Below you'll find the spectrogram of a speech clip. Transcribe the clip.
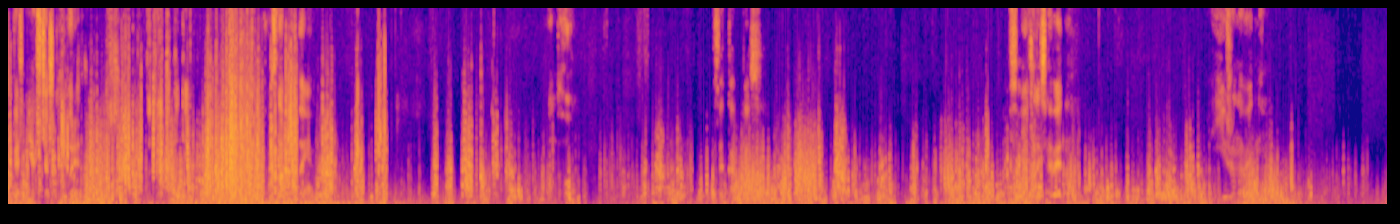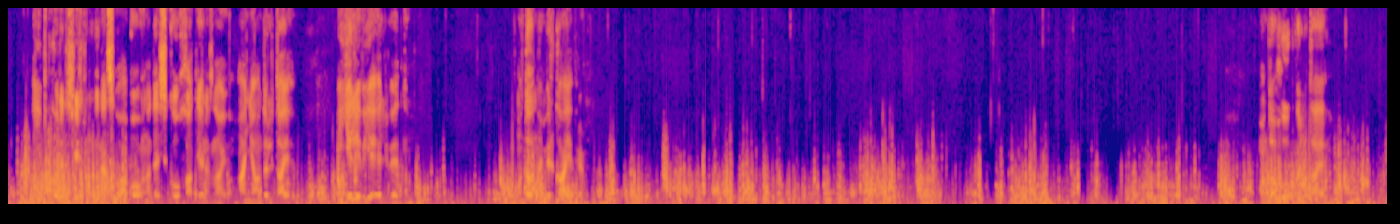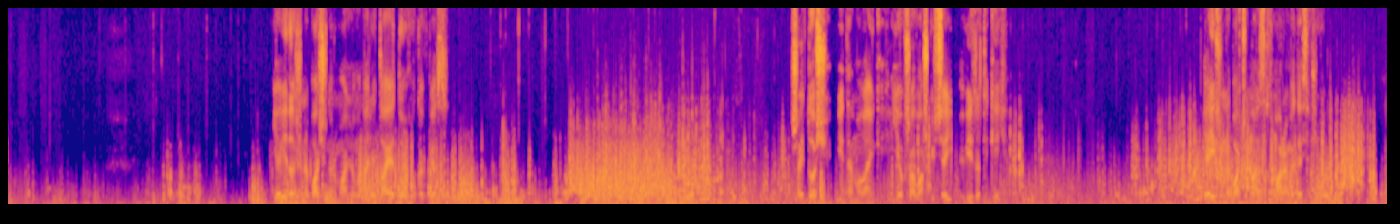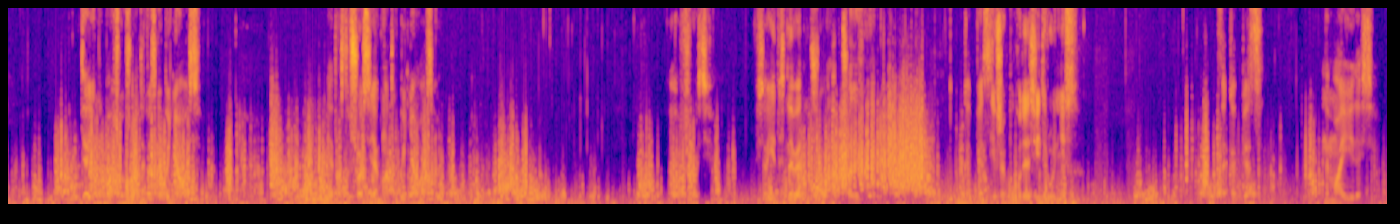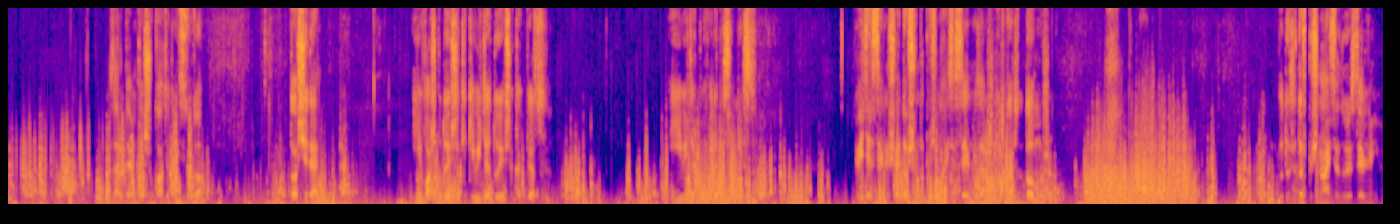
Капець мені аж тяжко говорити. Тут вітер такий. Хвоста падає. Вон того. Це капець. Все, їх десь не видно. Їжа не видно. Її походу десь вітром винесло, або вона десь коло хати, я не знаю. А ні, вона долітає. І єлі єлі видно. Вон то вона міркає прям. Вон то губка літає. Я її навіть не бачу нормально, вона літає довго, капець. Ще й дощ іде маленький, є вже важко, ще й вітер такий. Я її вже не бачу, вона за хмарами десь вже. Я її не бачу, вже вона так високо піднялася. Я просто в шоці, як вона так піднялася. Я в шоці. Все, її десь не видно, що вона пішла десь вгору. Капець, їй вже походу десь вітер уніс. Це капець. Немає її десь. Зараз будемо йти шукати десь туди. Дощ іде. Її важко дує, що тільки вітер дує, що капець. Її вітер походу десь вниз. Вітер сильний, ще й дощ воно починається сильний. Зараз буду тікати додому вже. Бо дуже дощ починається дуже сильний.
